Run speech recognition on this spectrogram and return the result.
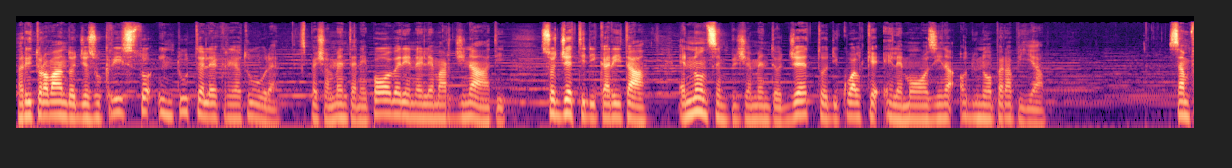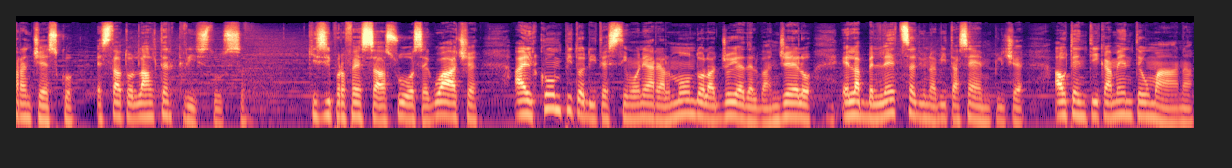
ritrovando Gesù Cristo in tutte le creature, specialmente nei poveri e negli emarginati, soggetti di carità e non semplicemente oggetto di qualche elemosina o di un'opera pia. San Francesco è stato l'alter Christus, chi si professa suo seguace ha il compito di testimoniare al mondo la gioia del Vangelo e la bellezza di una vita semplice, autenticamente umana,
